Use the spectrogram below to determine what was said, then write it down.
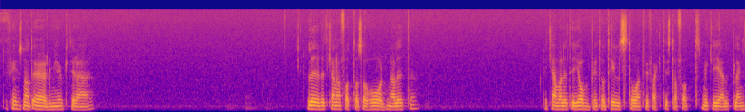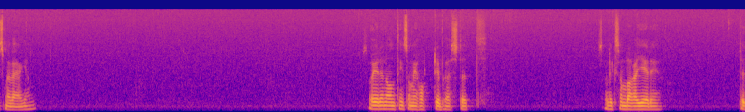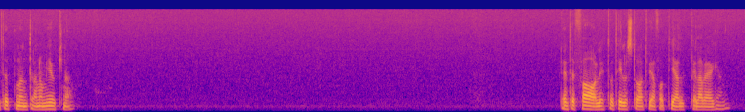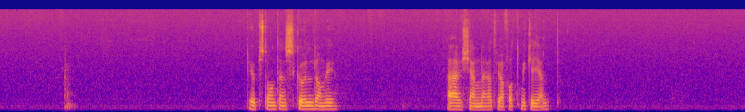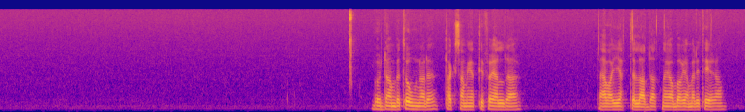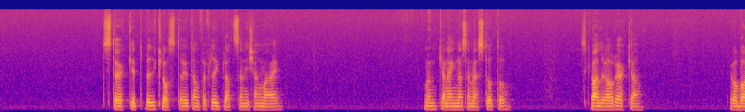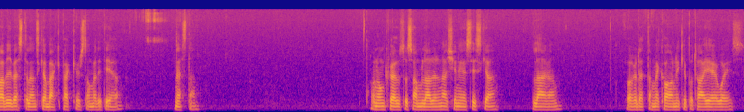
Det finns något ödmjukt i det här. Livet kan ha fått oss att hårdna lite. Det kan vara lite jobbigt att tillstå att vi faktiskt har fått mycket hjälp längs med vägen. Så är det någonting som är hårt i bröstet så liksom bara ge det lite uppmuntran och mjukna. Det är inte farligt att tillstå att vi har fått hjälp hela vägen. Det uppstår inte en skuld om vi erkänner att vi har fått mycket hjälp. Buddhan betonade tacksamhet till föräldrar. Det här var jätteladdat när jag började meditera. Stökigt bykloster utanför flygplatsen i Chiang Mai Munkarna ägnar sig mest åt att skvallra och röka. Det var bara vi västerländska backpackers som mediterade. Nästan. Och någon kväll så samlade den här kinesiska läraren, före detta mekaniker på Thai Airways,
